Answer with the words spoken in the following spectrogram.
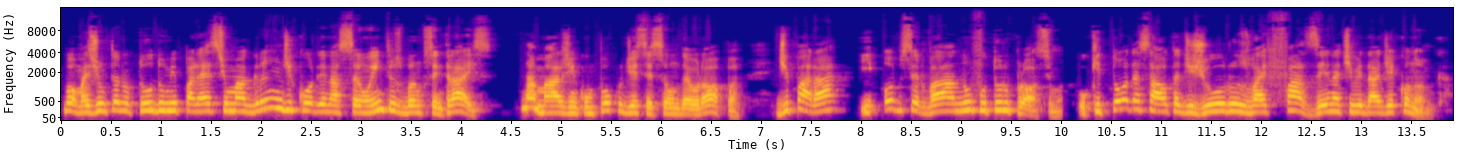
Bom, mas juntando tudo, me parece uma grande coordenação entre os bancos centrais, na margem com pouco de exceção da Europa, de parar e observar no futuro próximo o que toda essa alta de juros vai fazer na atividade econômica.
